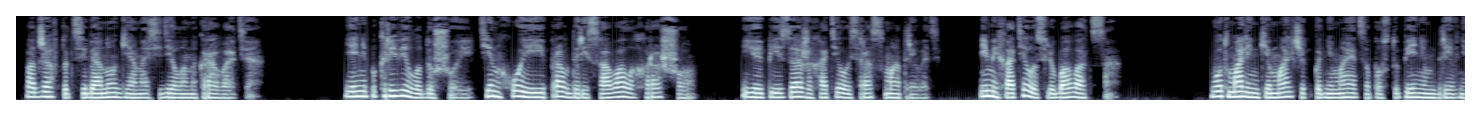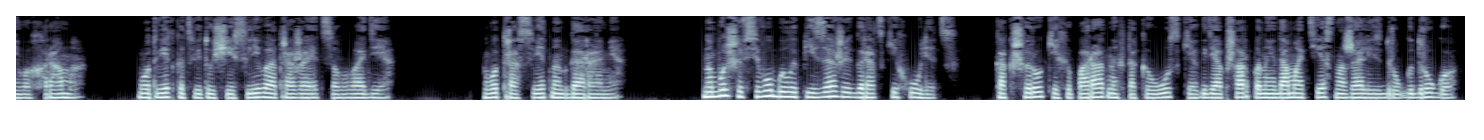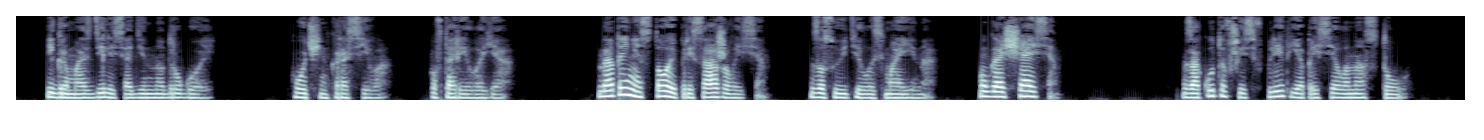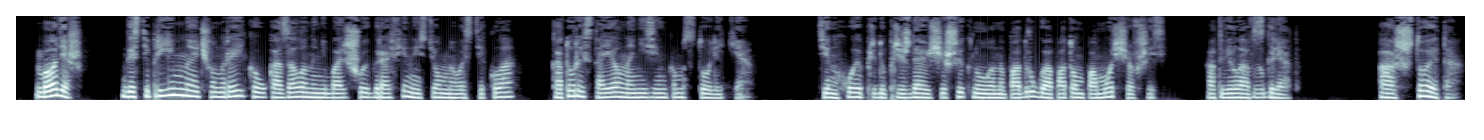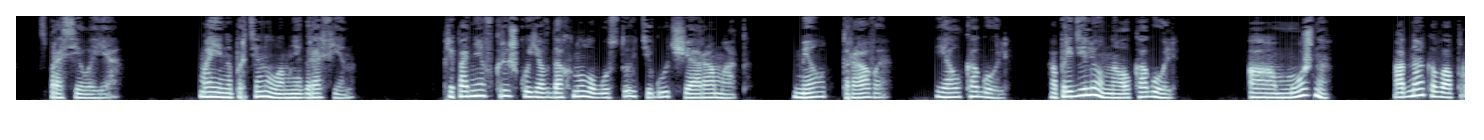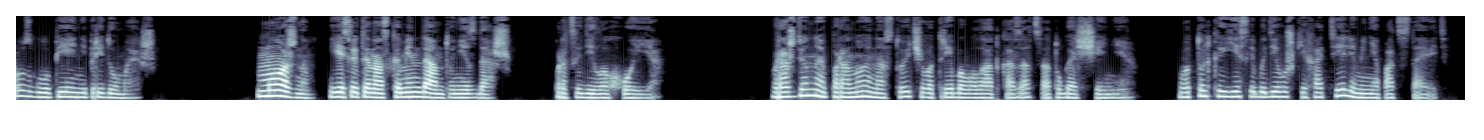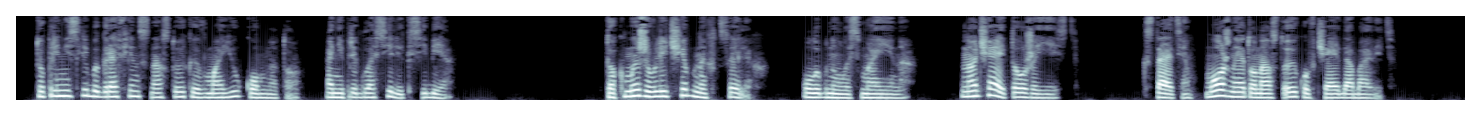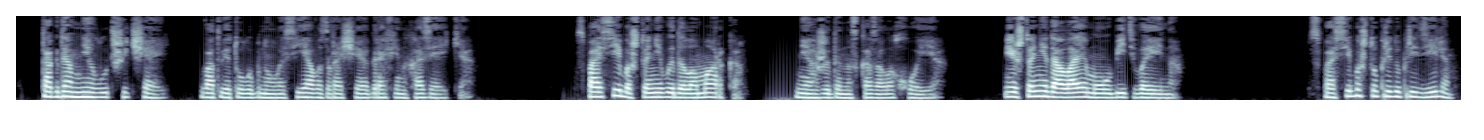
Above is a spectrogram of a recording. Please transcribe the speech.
Поджав под себя ноги, она сидела на кровати. Я не покривила душой. Тин Хоя и правда рисовала хорошо, ее пейзажи хотелось рассматривать. Ими хотелось любоваться. Вот маленький мальчик поднимается по ступеням древнего храма. Вот ветка цветущей сливы отражается в воде. Вот рассвет над горами. Но больше всего было пейзажей городских улиц. Как широких и парадных, так и узких, где обшарпанные дома тесно жались друг к другу и громоздились один на другой. «Очень красиво», — повторила я. «Да ты не стой, присаживайся», засуетилась Маина. «Угощайся». Закутавшись в плед, я присела на стул. «Будешь?» Гостеприимная Чунрейка указала на небольшой графин из темного стекла, который стоял на низеньком столике. Тинхоя предупреждающе шикнула на подругу, а потом, поморщившись, отвела взгляд. «А что это?» — спросила я. Маина протянула мне графин. Приподняв крышку, я вдохнула густой тягучий аромат. Мед, травы, и алкоголь. Определенно алкоголь. А можно? Однако вопрос глупее не придумаешь. «Можно, если ты нас коменданту не сдашь», — процедила Хойя. Врожденная паранойя настойчиво требовала отказаться от угощения. Вот только если бы девушки хотели меня подставить, то принесли бы графин с настойкой в мою комнату, а не пригласили к себе. «Так мы же в лечебных целях», — улыбнулась Маина. Но чай тоже есть. Кстати, можно эту настойку в чай добавить. Тогда мне лучше чай, в ответ улыбнулась я, возвращая графин хозяйке. Спасибо, что не выдала Марка, неожиданно сказала Хойя. И что не дала ему убить Вейна. Спасибо, что предупредили.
